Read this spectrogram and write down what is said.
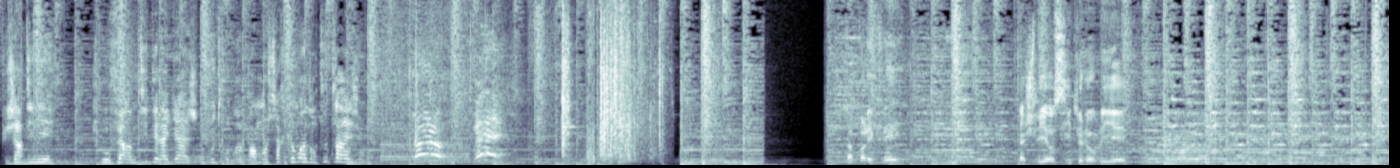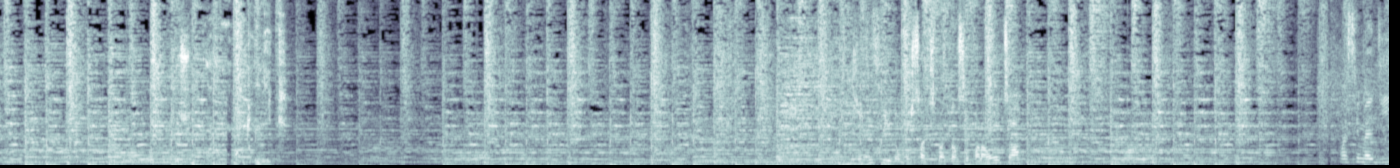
Puis jardinier, je peux vous faire un petit élagage. Vous trouverez pas moins cher que moi dans toute la région. Oh Hé T'as pas les clés Ta cheville aussi, tu l'as oublié. Je suis pour la rencontre unique. Vous avez vu fouiller dans mon sac ce matin, c'est pas la honte ça Moi, c'est Maddy.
